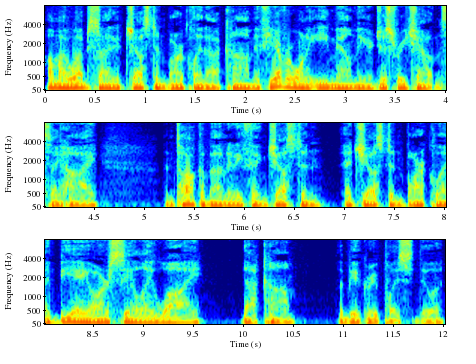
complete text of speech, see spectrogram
on my website at justinbarclay.com. If you ever want to email me or just reach out and say hi and talk about anything, Justin at justinbarclay, B-A-R-C-L-A-Y dot com. That'd be a great place to do it.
